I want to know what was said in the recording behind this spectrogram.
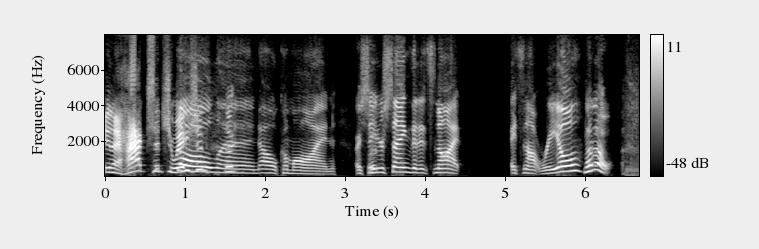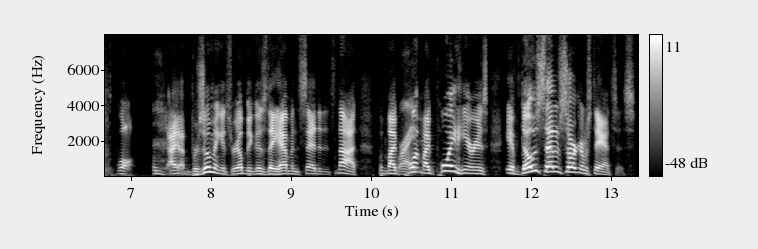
in a hack situation. Stolen? oh, come on. So you're saying that it's not, it's not real? No, no. Well I, am presuming it's real because they haven't said that it's not. But my right. point, my point here is, if those set of circumstances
